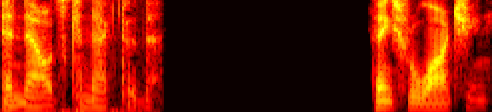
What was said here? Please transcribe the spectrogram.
and now it's connected. Thanks for watching.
